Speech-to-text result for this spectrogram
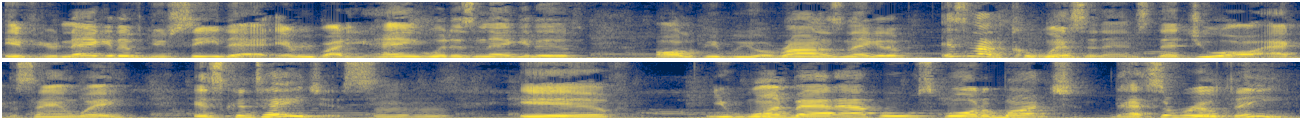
if you're negative, you see that everybody you hang with is negative, all the people you're around is negative. It's not a coincidence that you all act the same way. It's contagious. If you one bad apple spoiled a bunch, that's a real thing.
